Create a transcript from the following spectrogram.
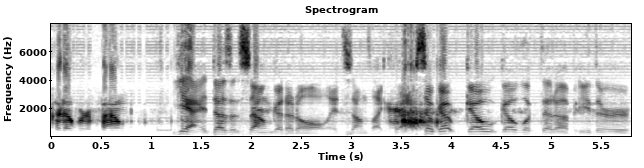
put over a phone. Yeah, it doesn't sound good at all. It sounds like crap. So go go go look that up. Either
